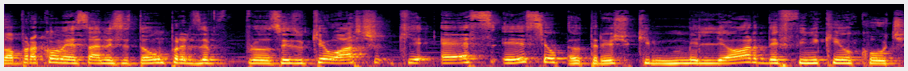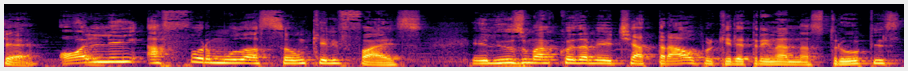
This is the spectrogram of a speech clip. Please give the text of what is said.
Só pra começar nesse tom, pra dizer pra vocês o que eu acho que esse esse é o é o trecho que melhor define quem o coach é. Olhem a formulação que ele faz. Ele usa uma coisa meio teatral, porque ele é treinado nas trupes,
